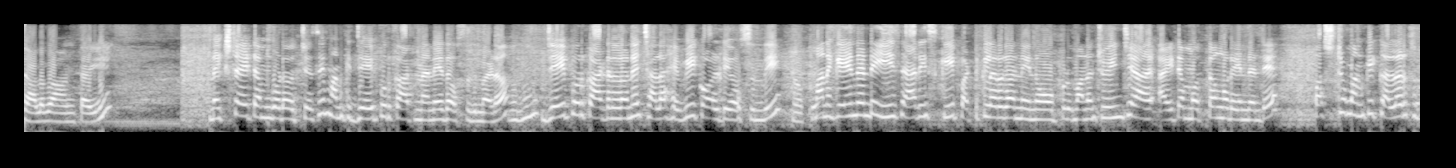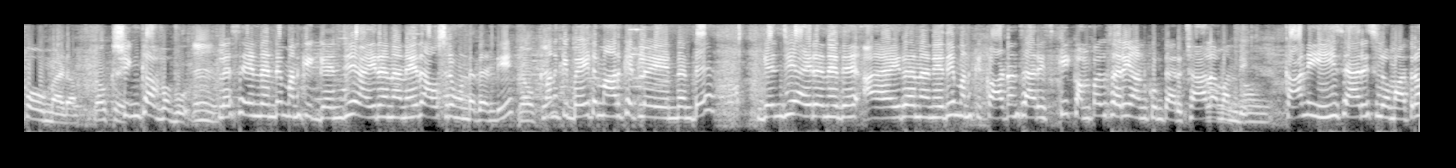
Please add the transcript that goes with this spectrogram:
చాలా బాగుంటాయి. నెక్స్ట్ ఐటమ్ కూడా వచ్చేసి మనకి జైపూర్ కాటన్ అనేది వస్తుంది మేడం. జైపూర్ కాటన్లోనే చాలా హెవీ క్వాలిటీ వస్తుంది. మనకి ఏంటంటే ఈ శారీస్కి పర్టికులర్గా నేను ఇప్పుడు మనం చూపించే ఐటమ్ మొత్తం కూడా ఏంటంటే ఫస్ట్ మనకి కలర్స్ పోవు మేడం. షింక్ అవ్వవు. ప్లస్ ఏంటంటే మనకి గంజి ఐరన్ అనేది అవసరం ఉండదండి. మనకి బయట మార్కెట్లో ఏంటంటే గంజి ఐరన్ అనేది ఐరన్ అనేది మనకి కాటన్ శారీస్కి కంపల్సరీ అనుకుంటారు చాలా మంది. కానీ ఈ శారీస్లో మాత్రం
